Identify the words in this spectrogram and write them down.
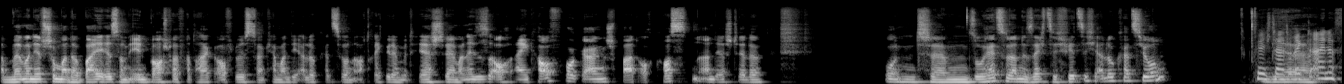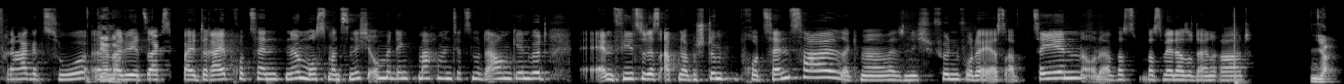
Aber wenn man jetzt schon mal dabei ist und eh einen Bausparvertrag auflöst, dann kann man die Allokation auch direkt wieder mit herstellen. Man ist es auch ein Kaufvorgang, spart auch Kosten an der Stelle. Und ähm, so hättest du dann eine 60-40-Allokation. Vielleicht da direkt eine Frage zu, äh, weil du jetzt sagst, bei drei Prozent ne, muss man es nicht unbedingt machen, wenn es jetzt nur darum gehen wird. Empfiehlst du das ab einer bestimmten Prozentzahl, sag ich mal, weiß nicht, fünf oder erst ab zehn oder was, was wäre da so dein Rat? Ja,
